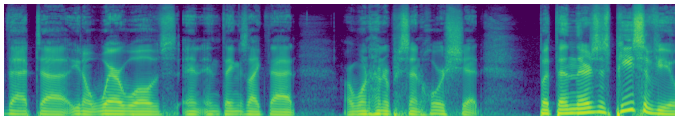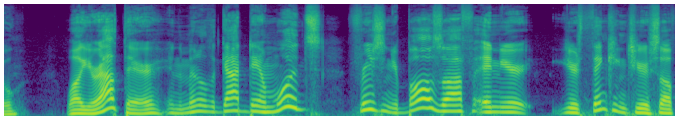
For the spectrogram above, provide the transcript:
that uh, you know werewolves and, and things like that are 100% horse shit. But then there's this piece of you while you're out there in the middle of the goddamn woods freezing your balls off and you're you're thinking to yourself,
